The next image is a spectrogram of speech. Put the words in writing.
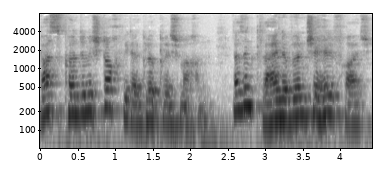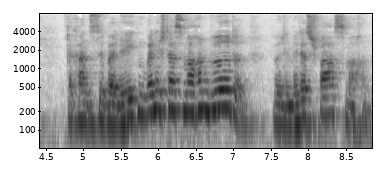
was könnte mich doch wieder glücklich machen? Da sind kleine Wünsche hilfreich. Da kannst du überlegen, wenn ich das machen würde, würde mir das Spaß machen.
